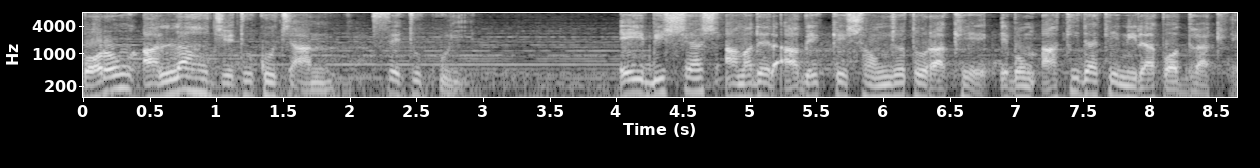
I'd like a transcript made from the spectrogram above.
বরং আল্লাহ যেটুকু চান, সেটুকুই। এই বিশ্বাস আমাদের আবেগকে সংযত রাখে এবং আকিদাকে নিরাপদ রাখে।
